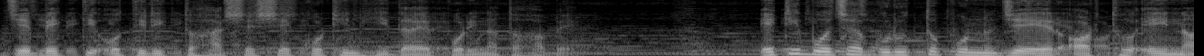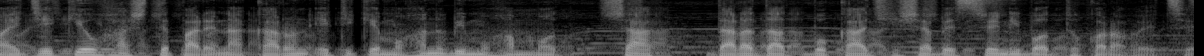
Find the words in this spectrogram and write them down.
যে ব্যক্তি অতিরিক্ত হাসে সে কঠিন হৃদয়ে পরিণত হবে। এটি বোঝা গুরুত্বপূর্ণ যে এর অর্থ এই নয় যে কেউ হাসতে পারে না, কারণ এটিকে মহানবী মুহাম্মদ শাক দ্বারা দাতব্য কাজ হিসাবে শ্রেণীবদ্ধ করা হয়েছে।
